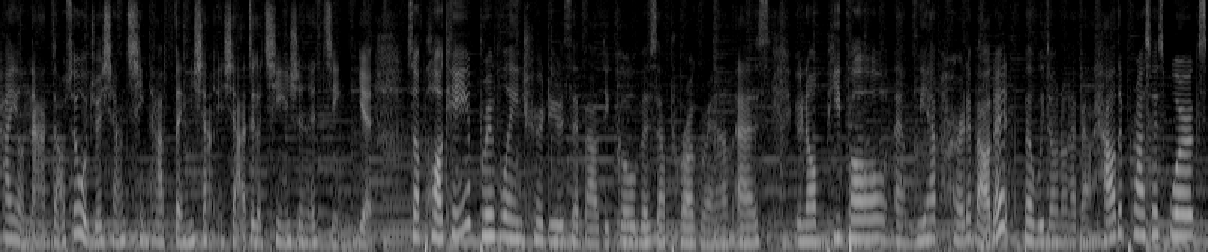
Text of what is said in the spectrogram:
他有拿到，所以我觉得想请他分享一下这个亲身的经验。So Paul, can you briefly introduce about the Go Visa program? As you know, people and we have heard about it, but we don't know about how the process works.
